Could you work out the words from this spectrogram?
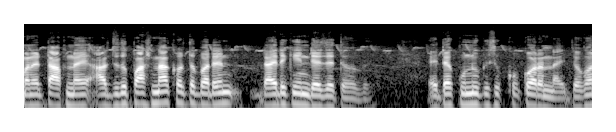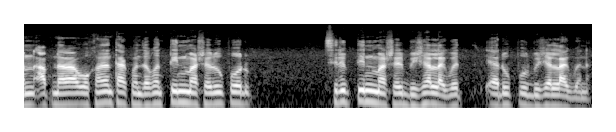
মানে টাফ নাই। আর যদি পাস না করতে পারেন ডাইরেক্ট ইন্ডিয়া যেতে হবে। এটা কোনো কিছু করার নাই। যখন আপনারা ওখানে থাকবেন, যখন তিন মাসের উপর সিরিফ তিন মাসের ভিসা লাগবে, এর উপর ভিসা লাগবে না।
